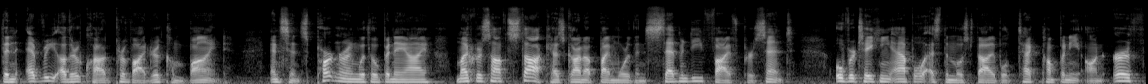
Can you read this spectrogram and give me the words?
than every other cloud provider combined. And since partnering with OpenAI, Microsoft stock has gone up by more than 75%, overtaking Apple as the most valuable tech company on earth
